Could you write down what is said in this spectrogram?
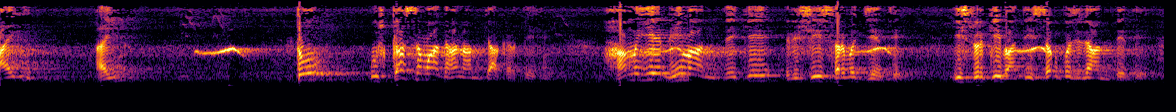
आएगी। आएगी। तो उसका समाधान हम क्या करते हैं? हम ये नहीं मानते कि ऋषि सर्वज्ञ थे। ईश्वर की बातें सब कुछ जानते थे।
